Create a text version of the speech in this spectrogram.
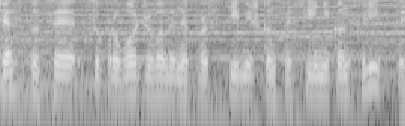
Часто це супроводжували непрості міжконфесійні конфлікти.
